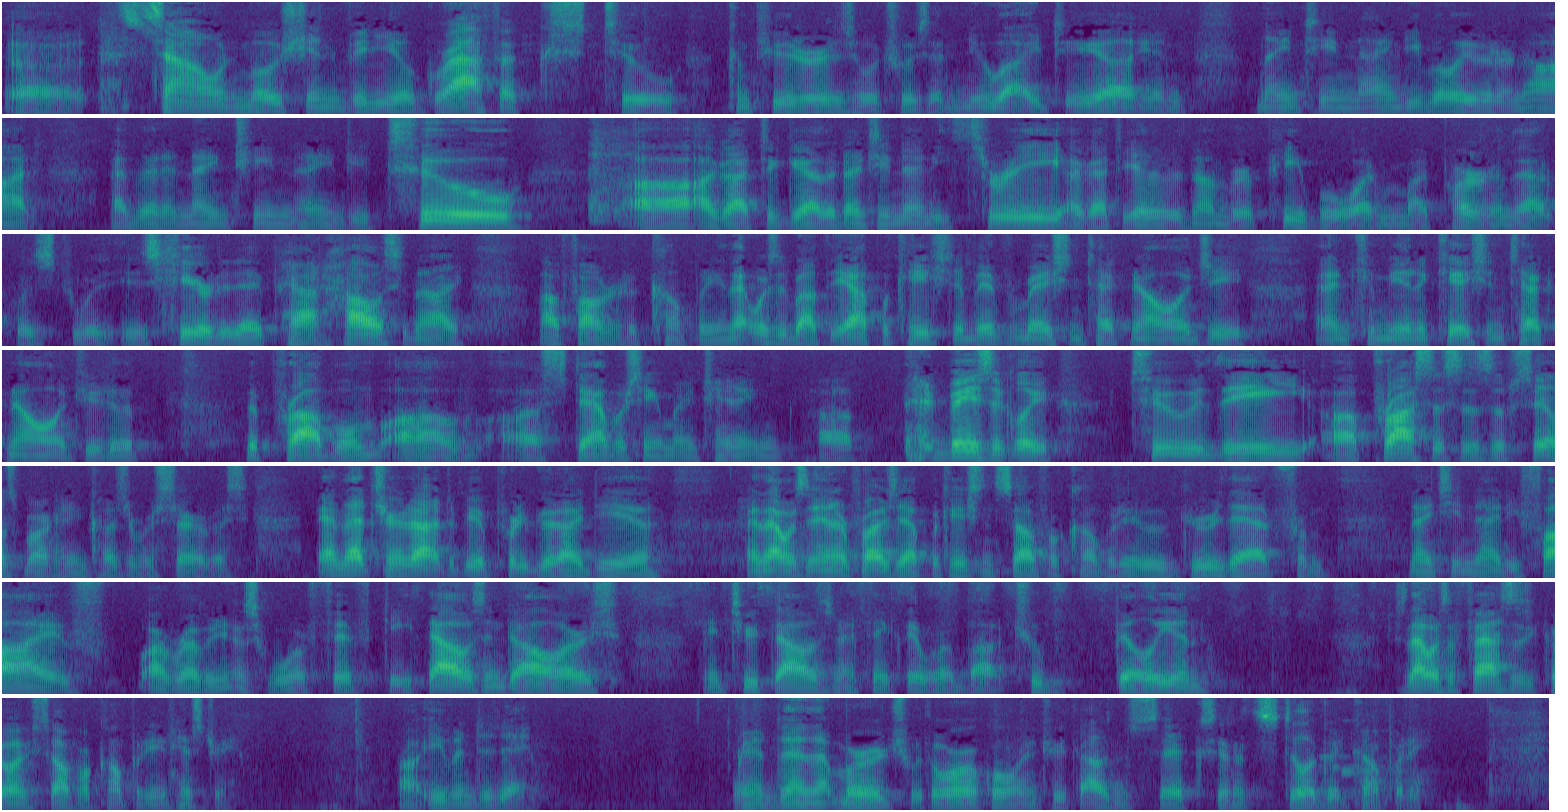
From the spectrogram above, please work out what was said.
uh, sound, motion, video graphics to computers, which was a new idea in 1990, believe it or not. And then in 1992, uh, I got together, 1993, I got together with a number of people, and my partner in that was, was is here today, Pat House, and I uh, founded a company, and that was about the application of information technology and communication technology to the, the problem of establishing and maintaining, uh, basically, to the uh, processes of sales, marketing, customer service. And that turned out to be a pretty good idea. And that was an enterprise application software company. We grew that from 1995. Our revenues were $50,000. In 2000, I think they were about 2 billion. So that was the fastest growing software company in history uh, even today. And then that merged with Oracle in 2006, and it's still a good company.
